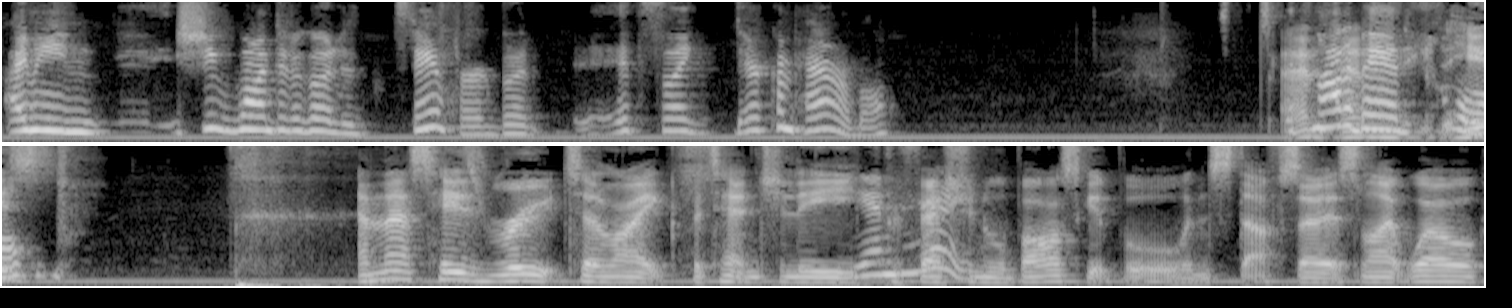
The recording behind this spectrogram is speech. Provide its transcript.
I mean, she wanted to go to Stanford, but it's like they're comparable. It's not a bad school. his- and that's his route to like potentially professional basketball and stuff. So it's like, well,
